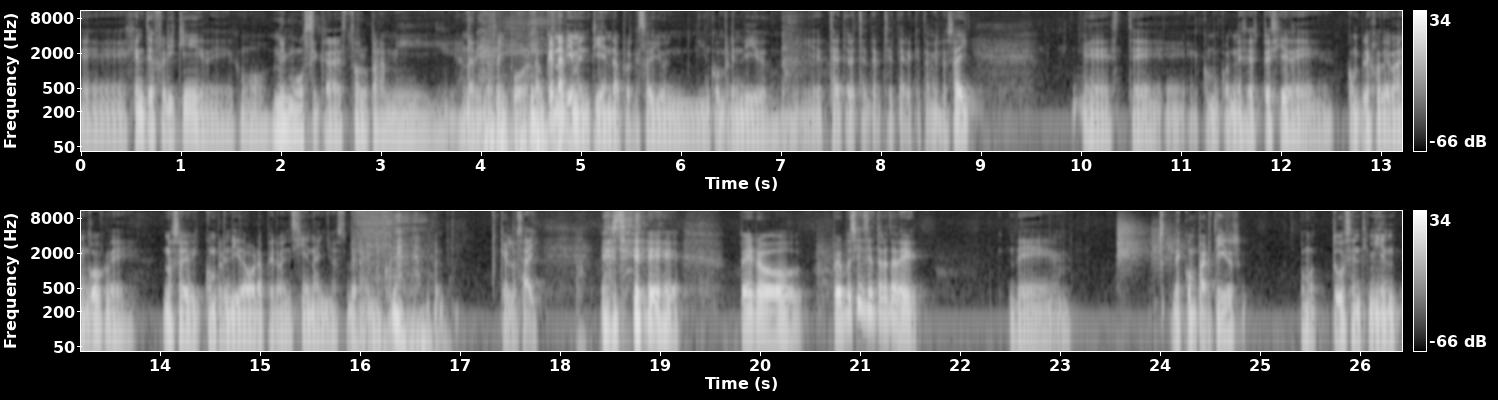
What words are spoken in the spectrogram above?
eh, gente friki de como mi música es solo para mí, a nadie más le importa, aunque nadie me entienda porque soy un incomprendido, y etcétera, etcétera, etcétera, que también los hay. Este, como con esa especie de complejo de Van Gogh de no soy comprendido ahora, pero en 100 años verán cómo- que los hay. Este, pero, pero pues sí se trata de, de, de compartir como tu sentimiento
